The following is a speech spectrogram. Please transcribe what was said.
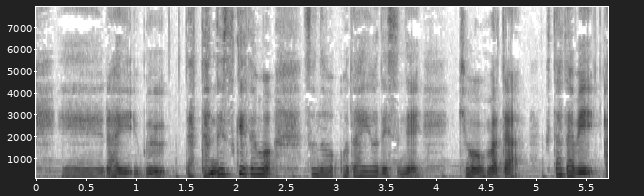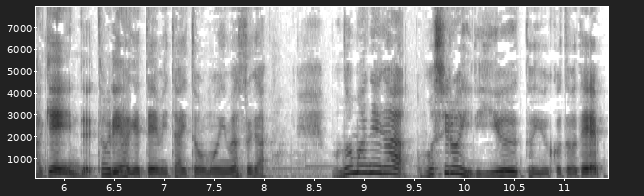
えー、ライブだったんですけどもそのお題をですね今日また再びアゲインで取り上げてみたいと思いますがモノマネが面白い理由ということで、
